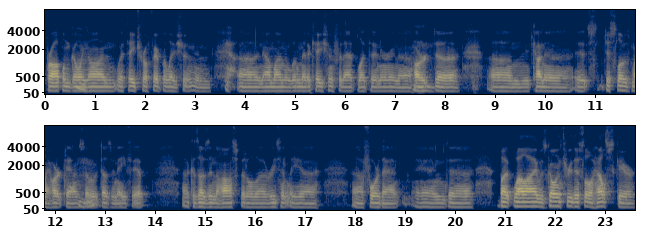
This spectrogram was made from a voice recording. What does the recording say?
problem going on with atrial fibrillation, and yeah. uh, now I'm on a little medication for that, blood thinner, and a heart. Uh, um, kind of it just slows my heart down, so it does an AFib. Because I was in the hospital uh, recently uh, uh, for that, and uh, but while I was going through this little health scare,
